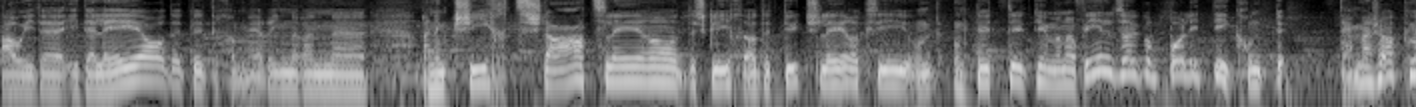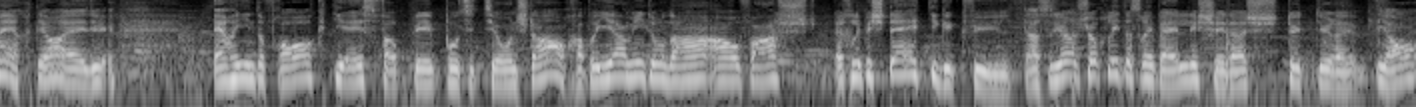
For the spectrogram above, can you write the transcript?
Auch in der, in der Lehre, dort, ich kann mich erinnern an, äh, einen Geschichtsstaatslehrer, das war gleich auch der Deutschlehrer. Und, und dort, dort wir noch viel so über Politik. Und dort haben wir schon gemerkt, ja, äh, er hinterfragt die SVP-Position stark, aber ich habe mich da auch fast ein bisschen bestätigt gefühlt. Also ja, schon ein bisschen das Rebellische, das ist dort ja,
